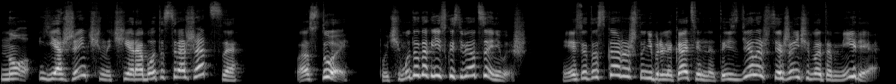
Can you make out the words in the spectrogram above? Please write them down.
Но я женщина, чья работа сражаться. Постой, почему ты так низко себя оцениваешь? Если ты скажешь, что непривлекательно, ты сделаешь всех женщин в этом мире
